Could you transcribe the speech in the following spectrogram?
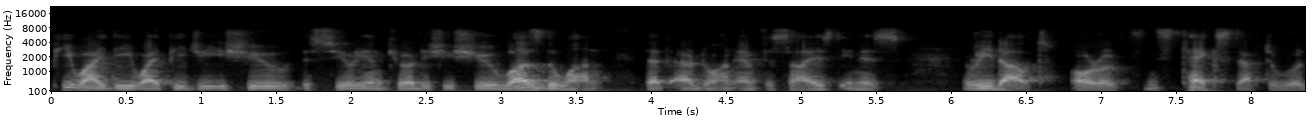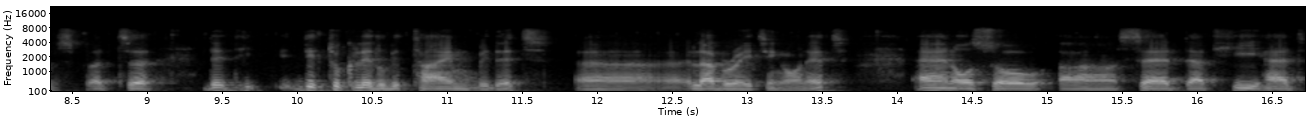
PYD, YPG issue, the Syrian Kurdish issue, was the one that Erdogan emphasized in his readout or his text afterwards. But uh, they, they, took a little bit time with it, uh, elaborating on it, and also uh, said that he had,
